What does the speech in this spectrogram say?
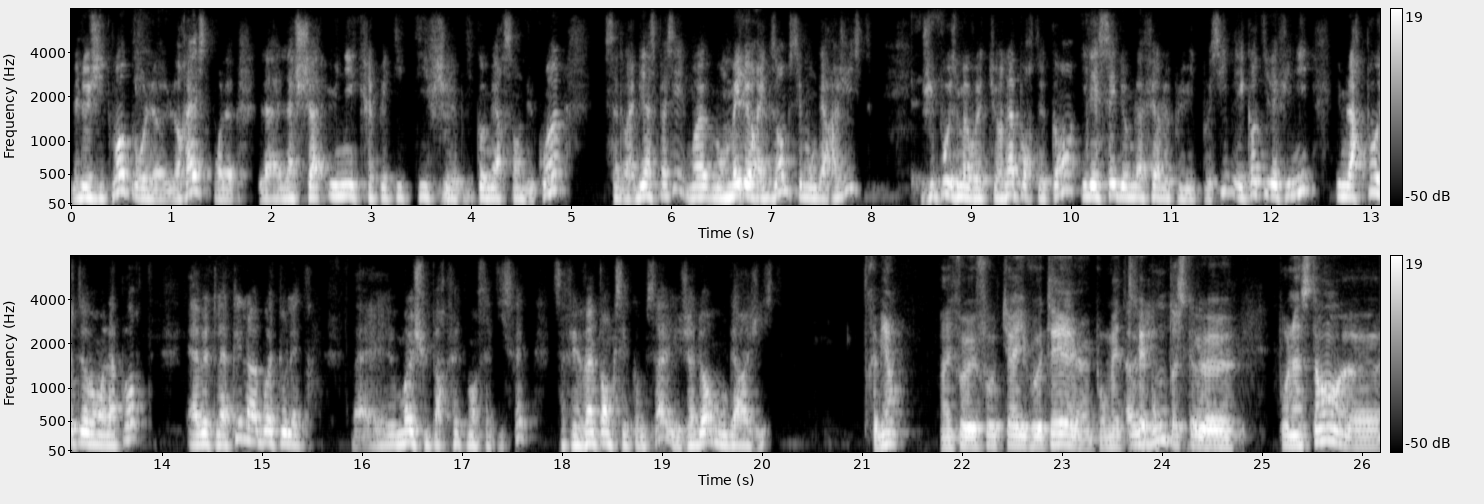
Mais logiquement, pour le, reste, pour l'achat unique, répétitif chez le petit commerçant du coin, ça devrait bien se passer. Moi, mon meilleur exemple, c'est mon garagiste. Je lui pose ma voiture n'importe quand, il essaye de me la faire le plus vite possible, et quand il est fini, il me la repose devant la porte, avec la clé dans la boîte aux lettres. Ben, moi, je suis parfaitement satisfait. Ça fait 20 ans que c'est comme ça, et j'adore mon garagiste. Très bien. Il faut, il faut que tu ailles voter euh, pour mettre ah très bon, parce que pour l'instant, euh,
